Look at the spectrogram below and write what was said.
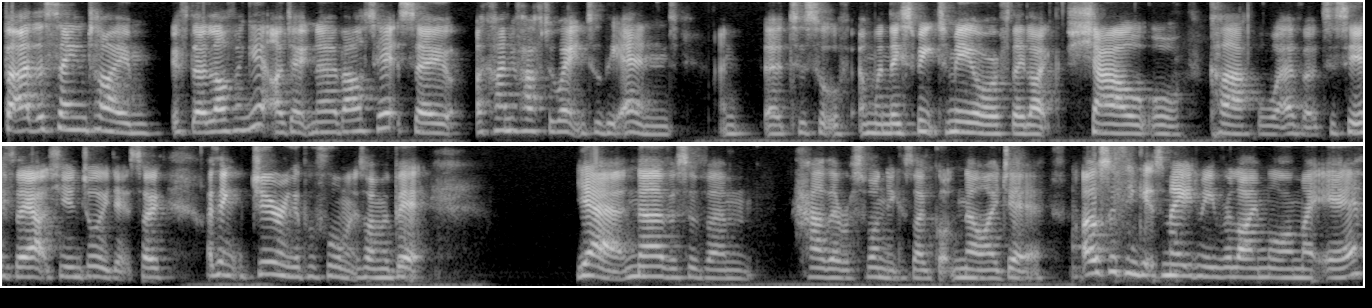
but at the same time, if they're loving it, I don't know about it. So I kind of have to wait until the end and uh, to sort of and when they speak to me or if they like shout or clap or whatever to see if they actually enjoyed it. So I think during a performance, I'm a bit yeah nervous of um how they're responding because I've got no idea. I also think it's made me rely more on my ear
